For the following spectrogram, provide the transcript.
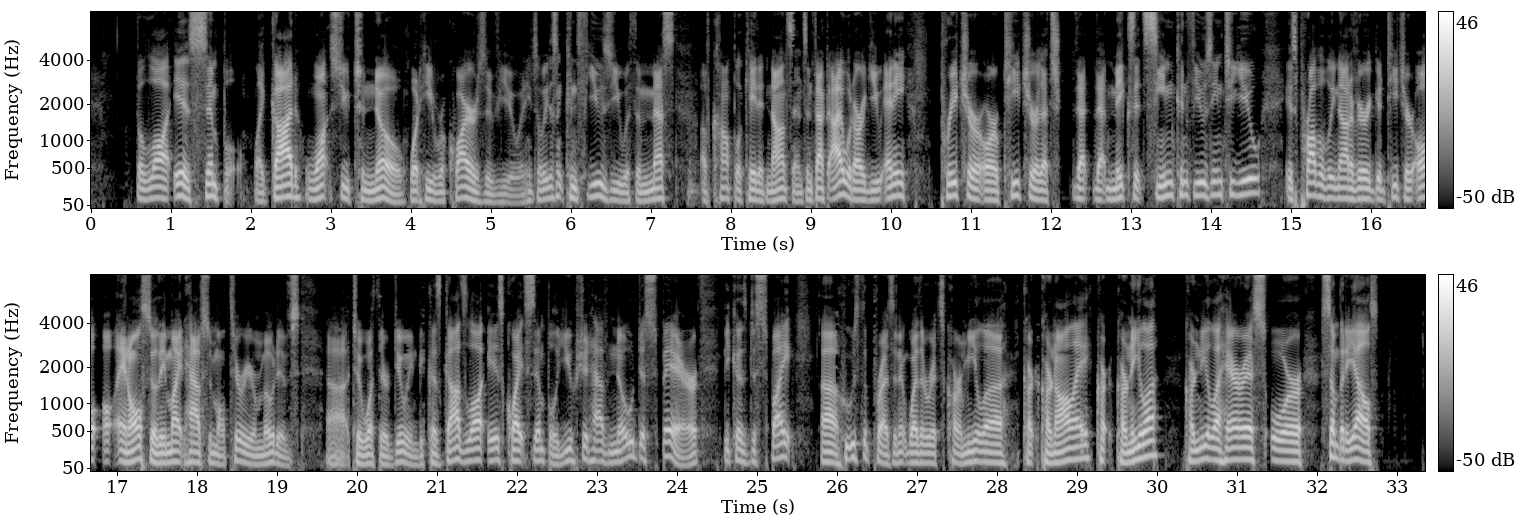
the law is simple. Like God wants you to know what he requires of you. And so he doesn't confuse you with a mess of complicated nonsense. In fact, I would argue any preacher or teacher that's that that makes it seem confusing to you is probably not a very good teacher and also they might have some ulterior motives uh, to what they're doing because God's law is quite simple. You should have no despair because despite uh, who's the president, whether it's Carmela Car- Carnale Car- Carnela Carnela Harris or somebody else,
